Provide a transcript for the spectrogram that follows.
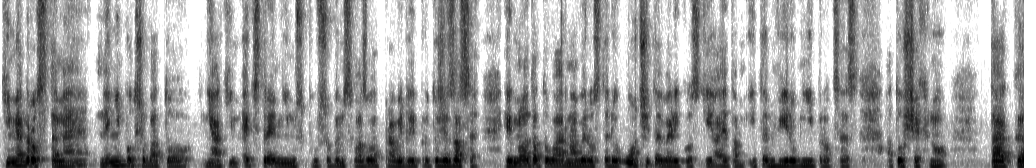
tím, jak rosteme, není potřeba to nějakým extrémním způsobem svazovat pravidly, protože zase, jakmile ta továrna vyroste do určité velikosti a je tam i ten výrobní proces a to všechno, tak eh,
